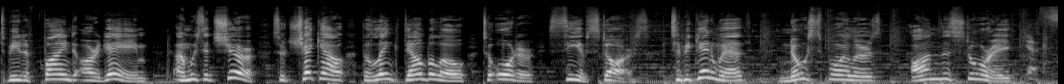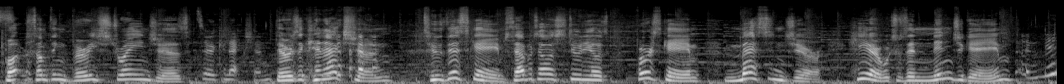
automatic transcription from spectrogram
to be able to find our game?" And we said, "Sure." So check out the link down below to order Sea of Stars. To begin with, no spoilers on the story. Yes. But something very strange is Is there a connection? there is a connection to this game, Sabotage Studios' first game, Messenger. Here, which was a ninja game. A ninja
